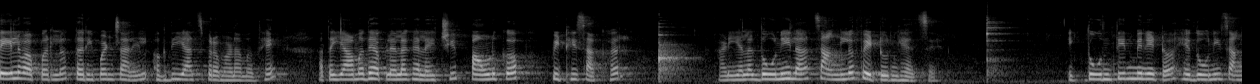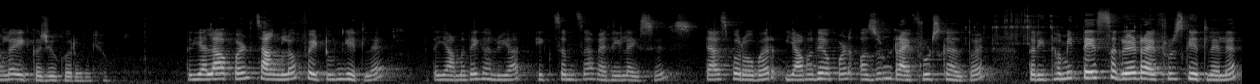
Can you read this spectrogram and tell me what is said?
तेल वापरलं तरी पण चालेल अगदी याच प्रमाणामध्ये. आता यामध्ये आपल्याला घालायची पाऊण कप पिठी साखर आणि याला दोन्हीला चांगलं फेटून घ्यायचं आहे एक दोन तीन मिनिटं हे दोन्ही चांगलं एकजीव करून घेऊ. तर याला आपण चांगलं फेटून घेतलं आहे आता यामध्ये घालूयात एक चमचा व्हॅनिला इसेन्स त्याचबरोबर यामध्ये आपण अजून ड्रायफ्रुट्स घालतो आहे तर इथं मी तेच सगळे ड्रायफ्रुट्स घेतलेले आहेत.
